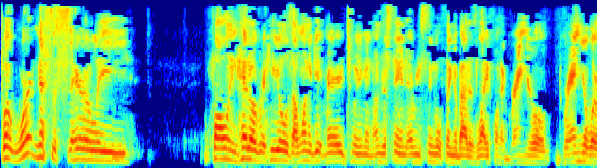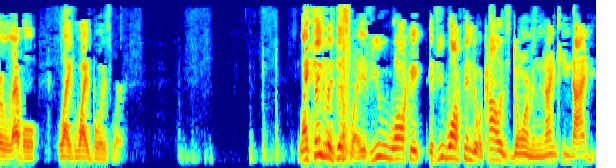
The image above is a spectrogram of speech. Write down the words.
but weren't necessarily falling head over heels. I want to get married to him and understand every single thing about his life on a granular, granular level like white boys were. Like think of it this way. If you walk if you walked into a college dorm in the 1990s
